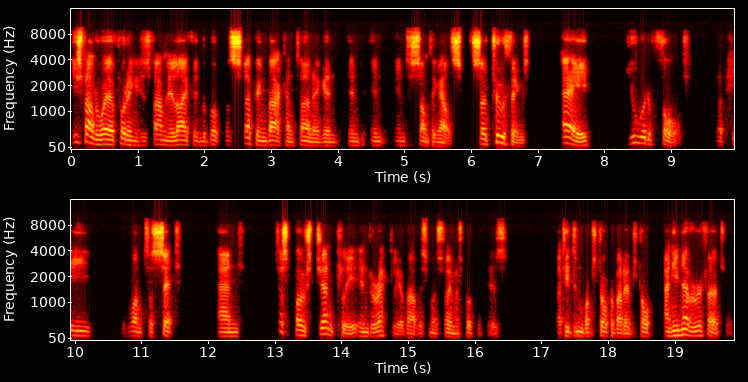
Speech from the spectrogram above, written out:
he's found a way of putting his family life in the book, but stepping back and turning in, in, in, into something else. So two things. A, you would have thought that he would want to sit and just boast gently, indirectly about this most famous book of his, but he didn't want to talk about it at all. And he never referred to it,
